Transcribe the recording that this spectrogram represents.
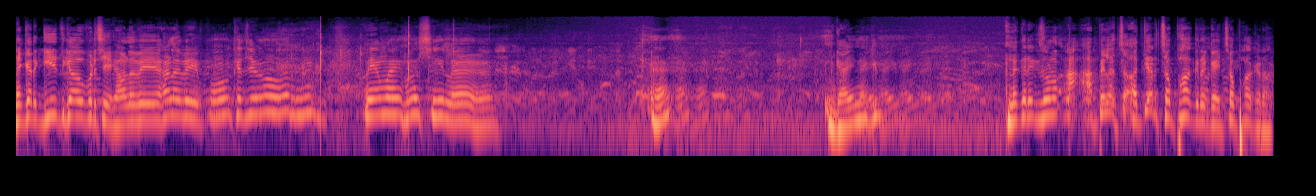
નકર ગીત ગાવું પડશે. હળવે હળવે, પોખ જો એમાં હોશીલા ગાય નાખી નકર એક જણો, આ પેલા અત્યારે ચફાકરા ગાય, ચફાકરા.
